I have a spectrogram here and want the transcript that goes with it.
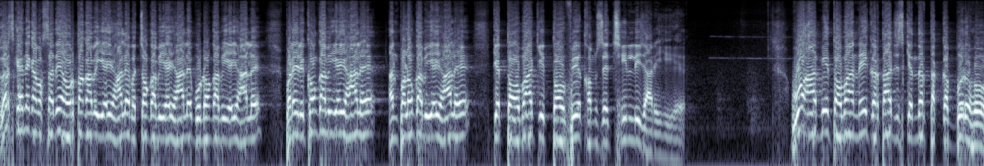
गर्ज कहने का मकसद है, औरतों का भी यही हाल है, बच्चों का भी यही हाल है, बूढ़ों का भी यही हाल है पढ़े लिखों का भी यही हाल है, अनपढ़ों का भी यही हाल है कि तौबा की तोफीक हमसे छीन ली जा रही है। वो आदमी तोबा नहीं करता जिसके अंदर तकबर हो।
